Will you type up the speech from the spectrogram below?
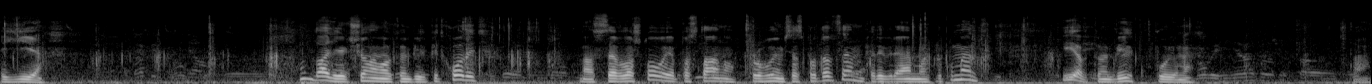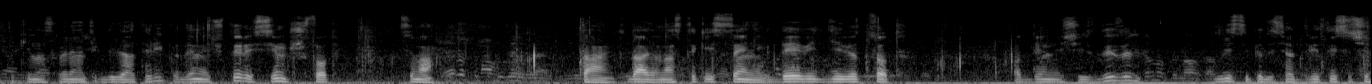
є. Ну, далі, якщо нам автомобіль підходить, нас все влаштовує по стану, торгуємося з продавцем, перевіряємо документ і автомобіль купуємо. Так, такий у нас варіантик 9 рік, 1,4, 7600 ціна. Так, далі у нас такий сценік 9900. 1,6 дизель, 252 тисячі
